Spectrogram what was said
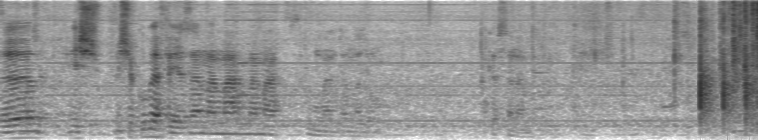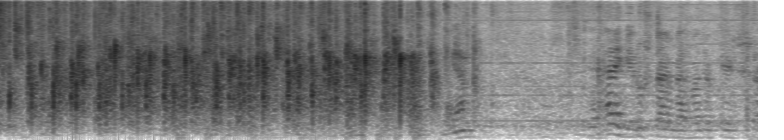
Ö, és, és akkor befejezem, mert már, mert már túlmentem nagyon. Köszönöm. Igen eléggé lusta ember vagyok, és uh,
